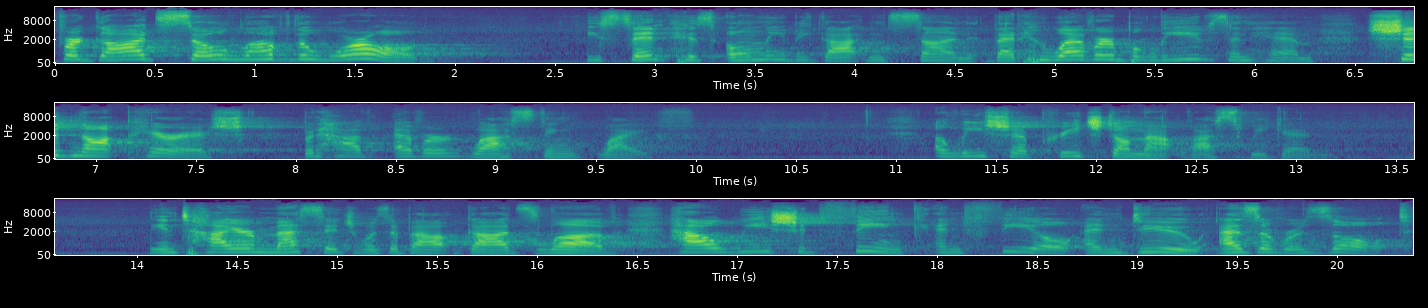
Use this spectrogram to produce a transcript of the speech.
For God so loved the world, he sent his only begotten Son, that whoever believes in him should not perish, but have everlasting life. Alicia preached on that last weekend. The entire message was about God's love, how we should think and feel and do as a result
